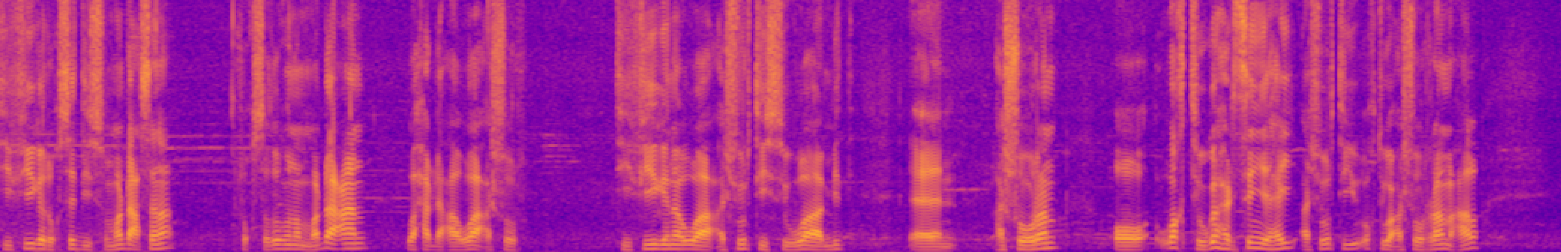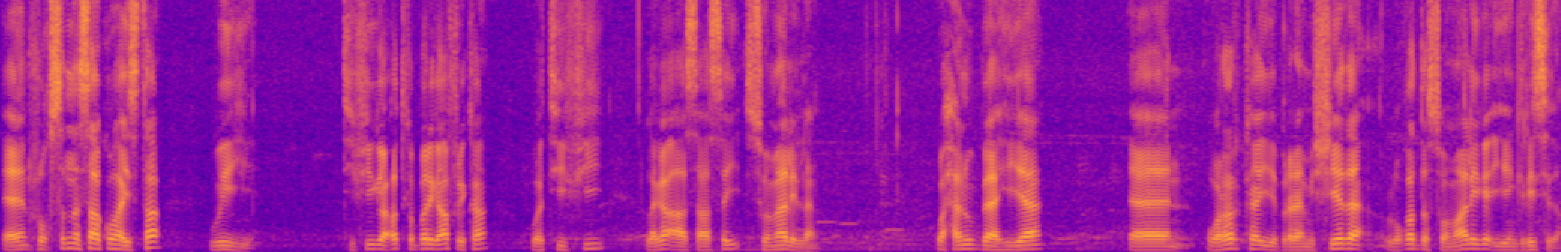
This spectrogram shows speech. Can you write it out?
tv-ga ruqsaddiisu ma dhacsana ruqsaduhuna ma dhacaan waxa dhacaa waa cashuur. Tv-gana waa cashuurtiisi waa mid cashuuran oo wakti uga hadhsan yahay cashuurtii wakhtigu cashuurraa macal ruqsadna saa ku haysta weeye. Tv-ga codka bariga afrika waa tv laga aasaasay somalilan. Waxaan baahiyaa wararka iyo barnaamijyada luqadda soomaaliga iyo ingiriisida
